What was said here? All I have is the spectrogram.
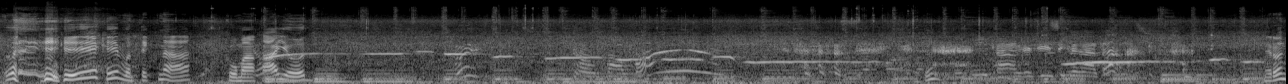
Muntik na. Kumakayod. Kakagising na nga ta. Meron?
